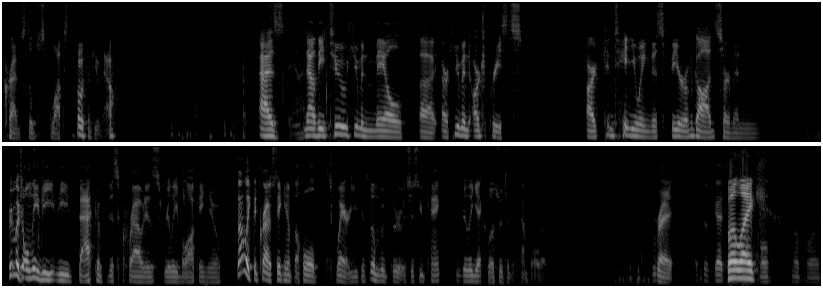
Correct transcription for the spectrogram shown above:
crowd still just blocks both of you now. As now the two human male uh or human archpriests are continuing this fear of God sermon. Pretty much only the the back of this crowd is really blocking you. It's not like the crowd's taking up the whole square. You can still move through. It's just you can't really get closer to the temple, right? Right. Let's just get. But, the like- temple. No point.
